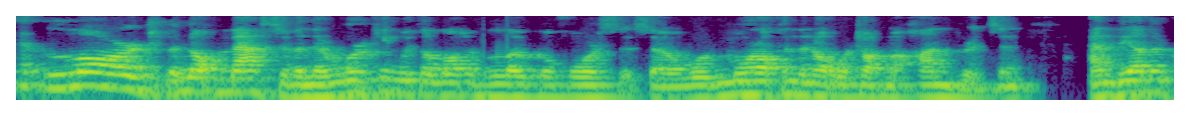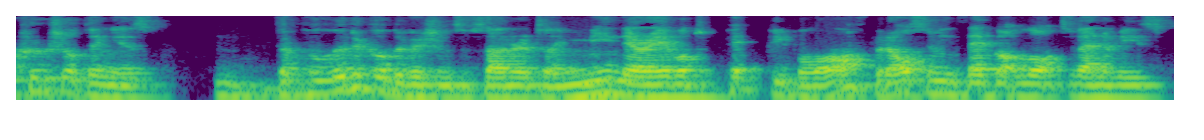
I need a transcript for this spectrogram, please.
Large, but not massive, and they're working with a lot of local forces. So we're, more often than not, we're talking about hundreds. And and the other crucial thing is the political divisions of southern Italy mean they're able to pick people off, but also means they've got lots of enemies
